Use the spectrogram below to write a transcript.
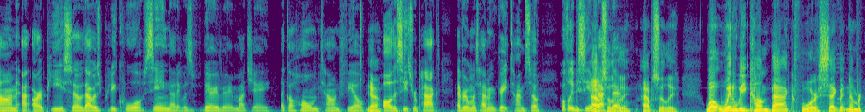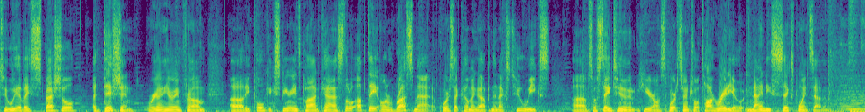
um, at RP. So that was pretty cool, seeing that it was very, very much a like a hometown feel. Yeah. all the seats were packed. Everyone was having a great time. So hopefully we see back Absolutely, there. absolutely. Well, when we come back for segment number two, we have a special edition. We're going to be hearing from uh, the Polk Experience podcast. A little update on RussMatt. Of course, that coming up in the next two weeks. Um, so stay tuned here on Sports Central Talk Radio 96.7.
